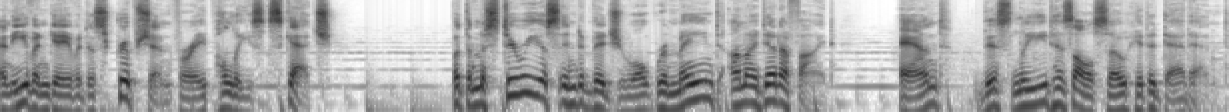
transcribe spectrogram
and even gave a description for a police sketch. But the mysterious individual remained unidentified, and this lead has also hit a dead end.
